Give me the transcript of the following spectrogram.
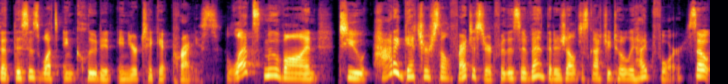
that this is what's included in your ticket price. Let's move on to how to get yourself registered for this event that Azhelle just got you totally hyped for. So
